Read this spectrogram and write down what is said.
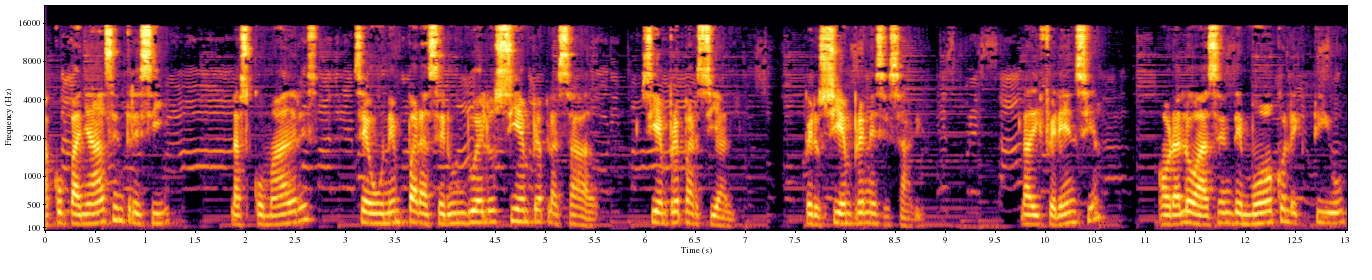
Acompañadas entre sí, las comadres se unen para hacer un duelo siempre aplazado, siempre parcial, pero siempre necesario. La diferencia, ahora lo hacen de modo colectivo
